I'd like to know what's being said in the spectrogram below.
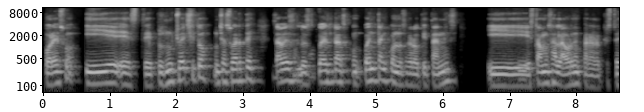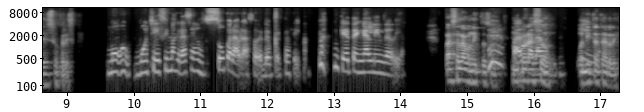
por eso y este pues mucho éxito, mucha suerte, sabes, los cuentas con, cuentan con los agrotitanes y estamos a la orden para lo que ustedes ofrezcan. muchísimas gracias, un súper abrazo desde Puerto Rico. que tengan lindo día. Pásala bonito, Un abrazo, bonita tarde.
